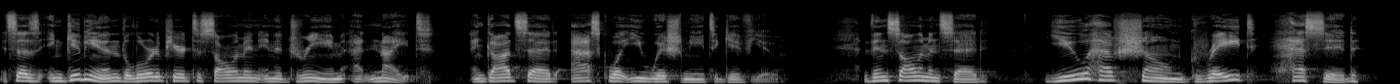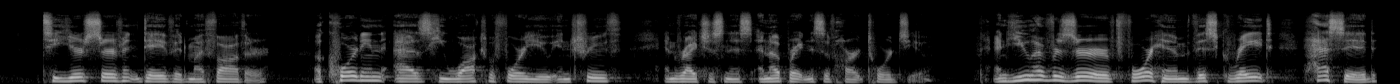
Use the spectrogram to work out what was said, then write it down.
It says, In Gibeon, the Lord appeared to Solomon in a dream at night, and God said, Ask what you wish me to give you. Then Solomon said, you have shown great hesed to your servant David, my father, according as he walked before you in truth and righteousness and uprightness of heart towards you. And you have reserved for him this great hesed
